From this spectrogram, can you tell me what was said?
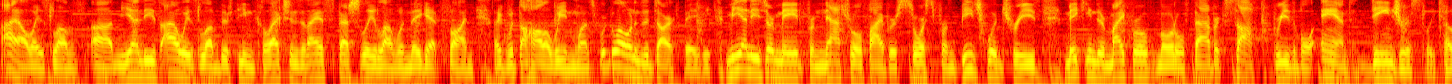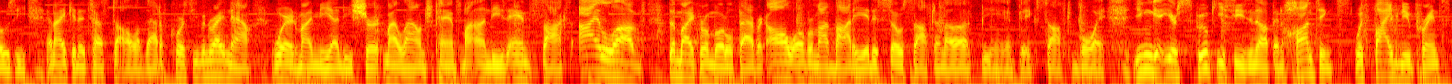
I always love uh, MeUndies. I always love their themed collections, and I especially love when they get fun, like with the Halloween ones. We're glowing in the dark, baby. MeUndies are made from natural fibers sourced from beechwood trees, making their micro-modal fabric soft, breathable, and dangerously cozy. And I can attest to all of that. Of course, even right now, wearing my MeUndies shirt, my lounge pants, my undies, and socks. I love the micro-modal fabric all over my body. It is so soft, and I love being a big soft boy. You can get your your spooky season up and haunting with five new prints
